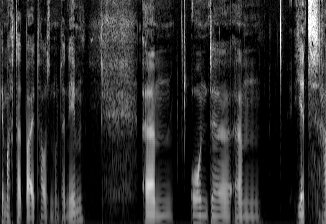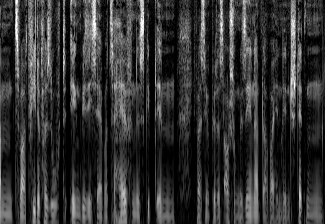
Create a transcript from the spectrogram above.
gemacht hat bei 1000 Unternehmen. Ähm, und äh, ähm, jetzt haben zwar viele versucht, irgendwie sich selber zu helfen. Es gibt in, ich weiß nicht, ob ihr das auch schon gesehen habt, aber in den Städten,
